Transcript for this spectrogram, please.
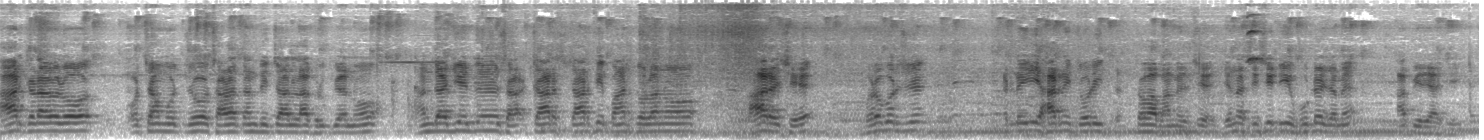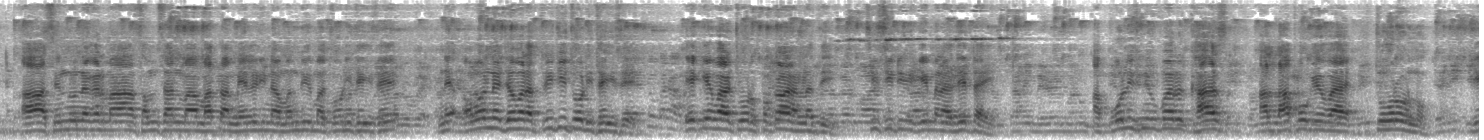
હાર ચડાવેલો ઓછામાં ઓછો સાડા ત્રણથી ચાર લાખ રૂપિયાનો, અંદાજિત ચાર, ચારથી પાંચ તોલાનો હાર છે. બરોબર છે? એટલે એ હારની ચોરી થવા પામેલ છે. જેના સીસીટીવી ફૂટેજ અમે આપી રહ્યા છીએ. આ સિંધુનગરમાં, શમશાનમાં, માતા મેલડીના મંદિરમાં ચોરી થઈ છે અને અવરને જવારા ત્રીજી ચોરી થઈ છે. એકે વાર ચોર પકડાયા નથી. સીસીટીવી કેમેરા દેતાય. આ પોલીસની ઉપર ખાસ આ લાફો કહેવાય ચોરોનો. કે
